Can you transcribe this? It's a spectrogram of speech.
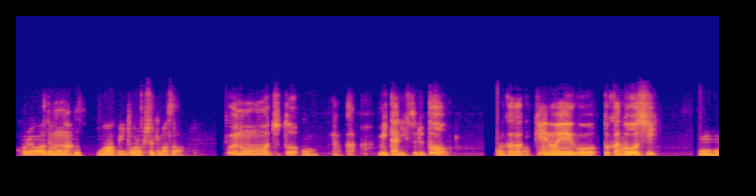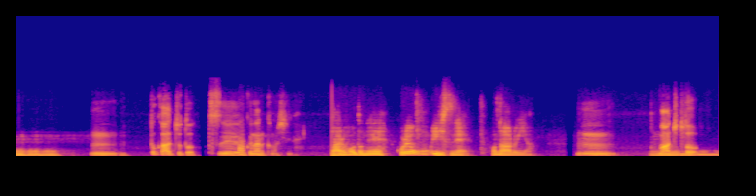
これはでも、ブックマークに登録しときますわ。こういうのをちょっとうん、なんか、見たりすると、うん科学系の英語とか動詞、うんとか、ちょっと強くなるかもしれない。なるほどね。これいいっすね。こんなんあるんや。うん。まあちょっとうん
